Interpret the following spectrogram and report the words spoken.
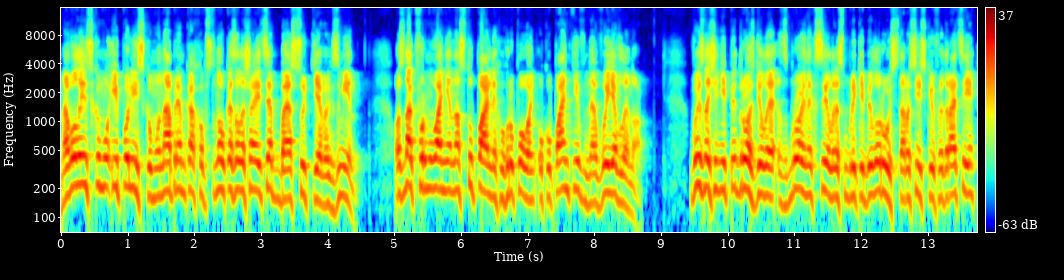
На Волинському і Поліському напрямках обстановка залишається без суттєвих змін. Ознак формування наступальних угруповань окупантів не виявлено. Визначені підрозділи Збройних сил Республіки Білорусь та Російської Федерації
